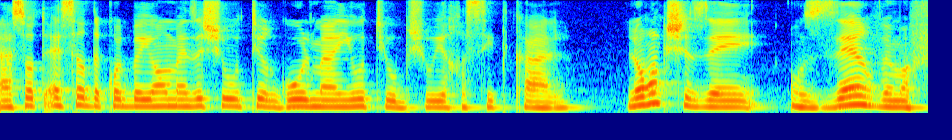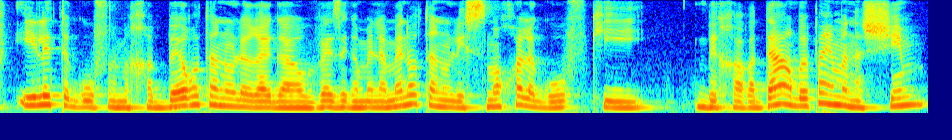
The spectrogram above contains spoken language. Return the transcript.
לעשות עשר דקות ביום איזשהו תרגול מהיוטיוב שהוא יחסית קל. לא רק שזה עוזר ומפעיל את הגוף ומחבר אותנו לרגע ההווה, זה גם מלמד אותנו לסמוך על הגוף, כי בחרדה הרבה פעמים אנשים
